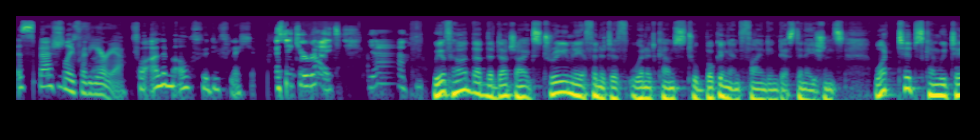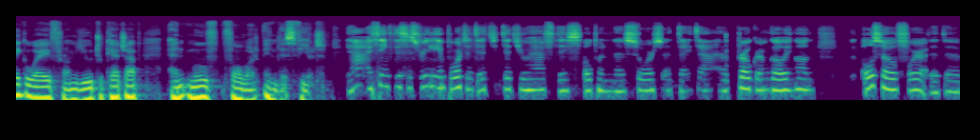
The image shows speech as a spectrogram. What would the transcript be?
especially for the area. Vor allem auch für die Fläche. I think you're right. Yeah. We have heard that the Dutch are extremely affinitive when it comes to booking and finding destinations. What tips can we take away from you to catch up and move forward in this field? Yeah, I think this is really important that that you have this open uh, source uh, data uh, program going on. Also for the, the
